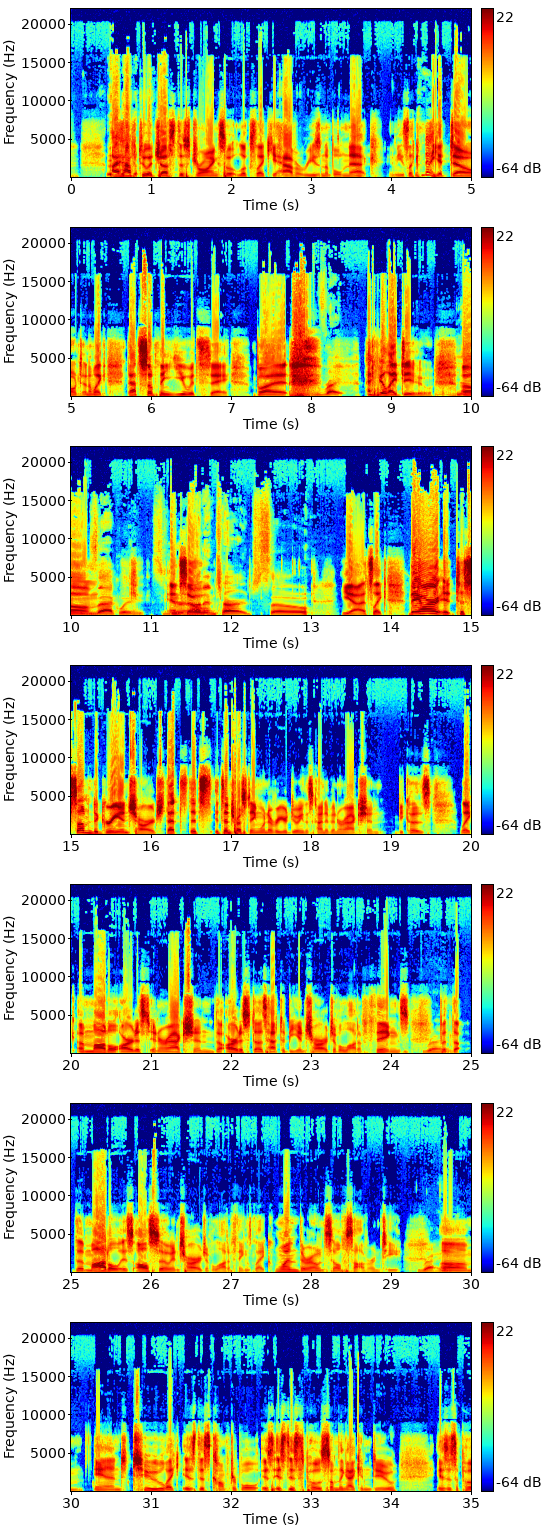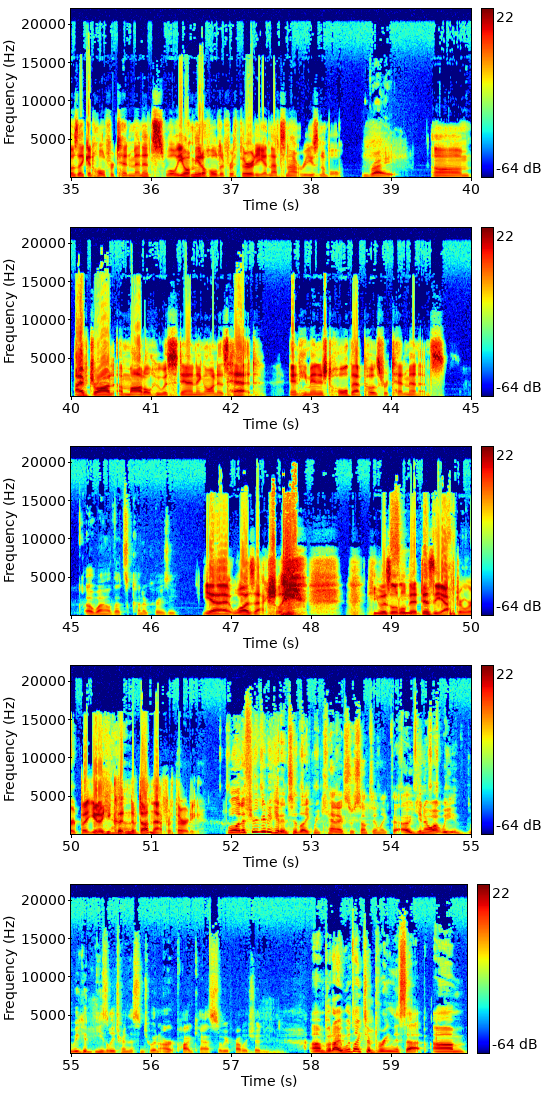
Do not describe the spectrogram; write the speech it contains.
I have to adjust this drawing so it looks like you have a reasonable neck. And he's like, no, you don't. And I'm like, that's something you would say, but right. I feel I do. Yeah, Um, exactly. And so- not in charge, so Yeah, it's like they are to some degree in charge. That's it's it's interesting whenever you're doing this kind of interaction because like a model artist interaction, the artist does have to be in charge of a lot of things, right. but the the model is also in charge of a lot of things like one their own self-sovereignty. right. Um and two, like is this comfortable? Is is this pose something I can do? Is this a pose I can hold for 10 minutes? Well, you want me to hold it for 30 and that's not reasonable right. um, I've drawn a model who was standing on his head, and he managed to hold that pose for 10 minutes. Oh wow, that's kind of crazy. Yeah, it was actually. he was a little See- bit dizzy afterward, but you know he couldn't have done that for 30. Well, and if you're going to get into like mechanics or something like that, oh, you know what? We we could easily turn this into an art podcast, so we probably shouldn't. Um, but I would like to bring this up. Um,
